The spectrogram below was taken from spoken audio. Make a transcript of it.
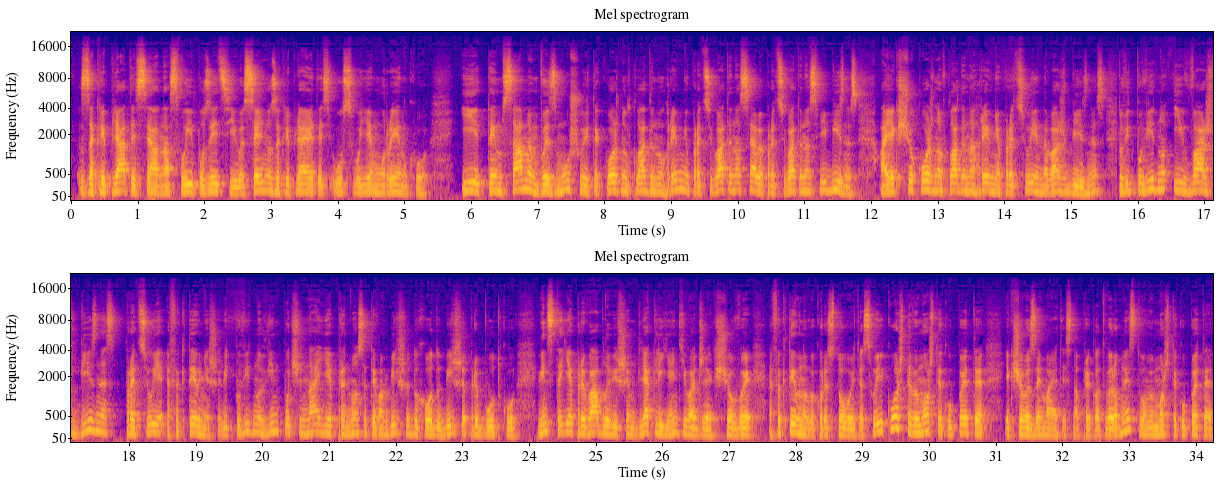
закріплятися на свої позиції, ви сильно закріпляєтесь у своєму ринку. І тим самим ви змушуєте кожну вкладену гривню працювати на себе, працювати на свій бізнес. А якщо кожна вкладена гривня працює на ваш бізнес, то відповідно і ваш бізнес працює ефективніше. Відповідно, він починає приносити вам більше доходу, більше прибутку. Він стає привабливішим для клієнтів. Адже якщо ви ефективно використовуєте свої кошти, ви можете купити, якщо ви займаєтесь, наприклад, виробництвом, ви можете купити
